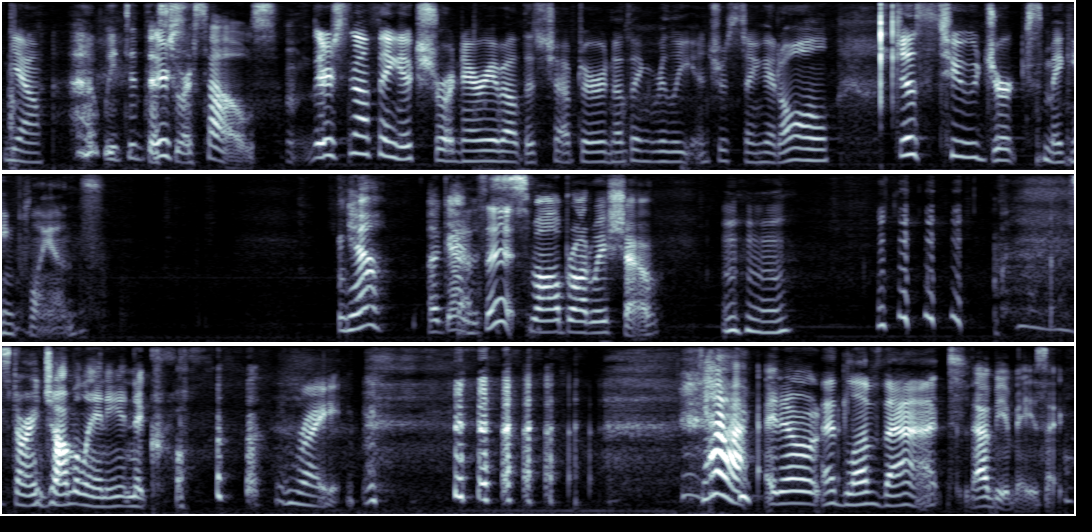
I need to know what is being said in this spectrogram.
Yeah. we did this to ourselves. There's nothing extraordinary about this chapter. Nothing really interesting at all. Just two jerks making plans. Yeah. Again, That's it. small Broadway show. Mm-hmm. Starring John Mulaney and Nick Kroll. Right. yeah, I don't I'd love that. That'd be amazing.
